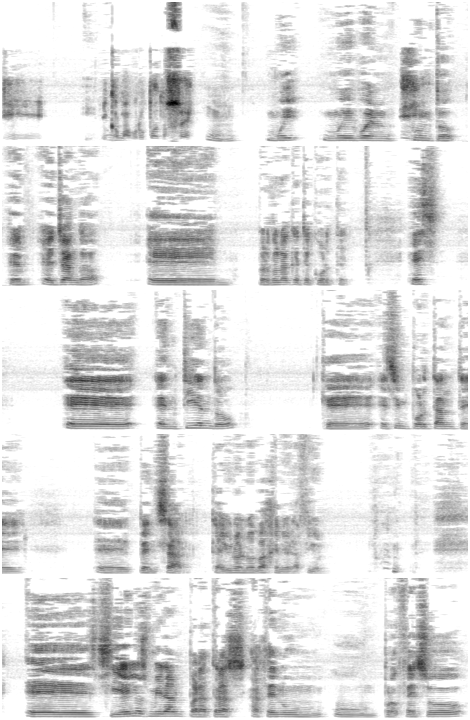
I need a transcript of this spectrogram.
y, como grupo, no sé. Muy, muy buen punto, eh, eh Yanga. Eh, perdona que te corte. Es, eh, entiendo que es importante pensar que hay una nueva generación eh, si ellos miran para atrás, hacen un, proceso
